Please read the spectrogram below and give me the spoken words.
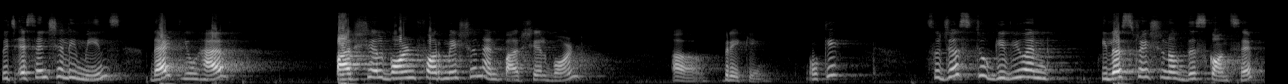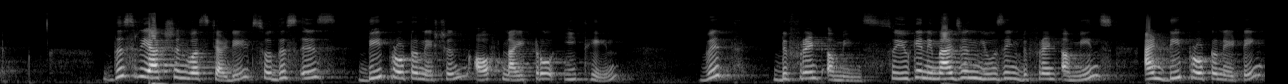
which essentially means that you have partial bond formation and partial bond uh, breaking. Okay? So, just to give you an illustration of this concept, this reaction was studied. So, this is deprotonation of nitroethane with different amines. So, you can imagine using different amines and deprotonating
